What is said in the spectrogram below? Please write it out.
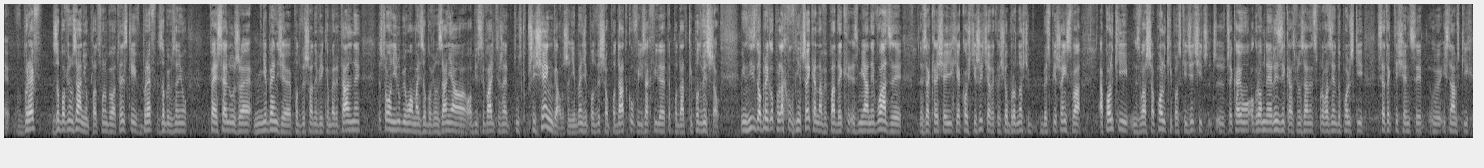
e, wbrew zobowiązaniom Platformy Obywatelskiej, wbrew zobowiązaniom PSL-u, że nie będzie podwyższany wiek emerytalny. Zresztą oni lubią łamać zobowiązania. Obiecywali też, że Tusk przysięgał, że nie będzie podwyższał podatków i za chwilę te podatki podwyższał. Więc nic dobrego Polaków nie czeka na wypadek zmiany władzy w zakresie ich jakości życia, w zakresie obronności, bezpieczeństwa. A Polki, zwłaszcza Polki, polskie dzieci czekają ogromne ryzyka związane z wprowadzeniem do Polski setek tysięcy y, islamskich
